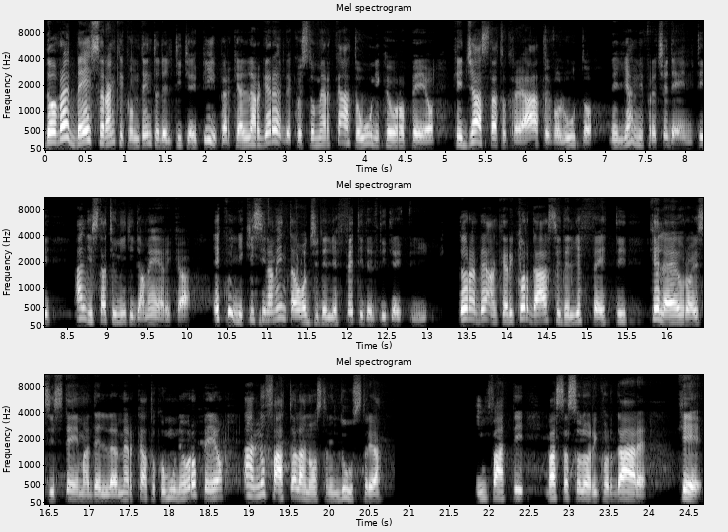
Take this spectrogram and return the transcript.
dovrebbe essere anche contento del TTIP perché allargherebbe questo mercato unico europeo che è già stato creato e voluto negli anni precedenti agli Stati Uniti d'America. E quindi chi si lamenta oggi degli effetti del TTIP dovrebbe anche ricordarsi degli effetti che l'euro e il sistema del mercato comune europeo hanno fatto alla nostra industria. Infatti basta solo ricordare che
